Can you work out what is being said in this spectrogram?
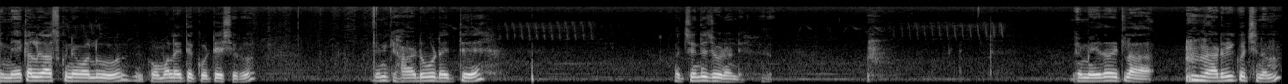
ఈ మేకలు కాసుకునే వాళ్ళు ఈ కొమ్మలు అయితే కొట్టేశారు దీనికి హార్డ్వుడ్ అయితే వచ్చింది చూడండి. మేము ఏదో ఇట్లా అడవికి వచ్చినాం.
